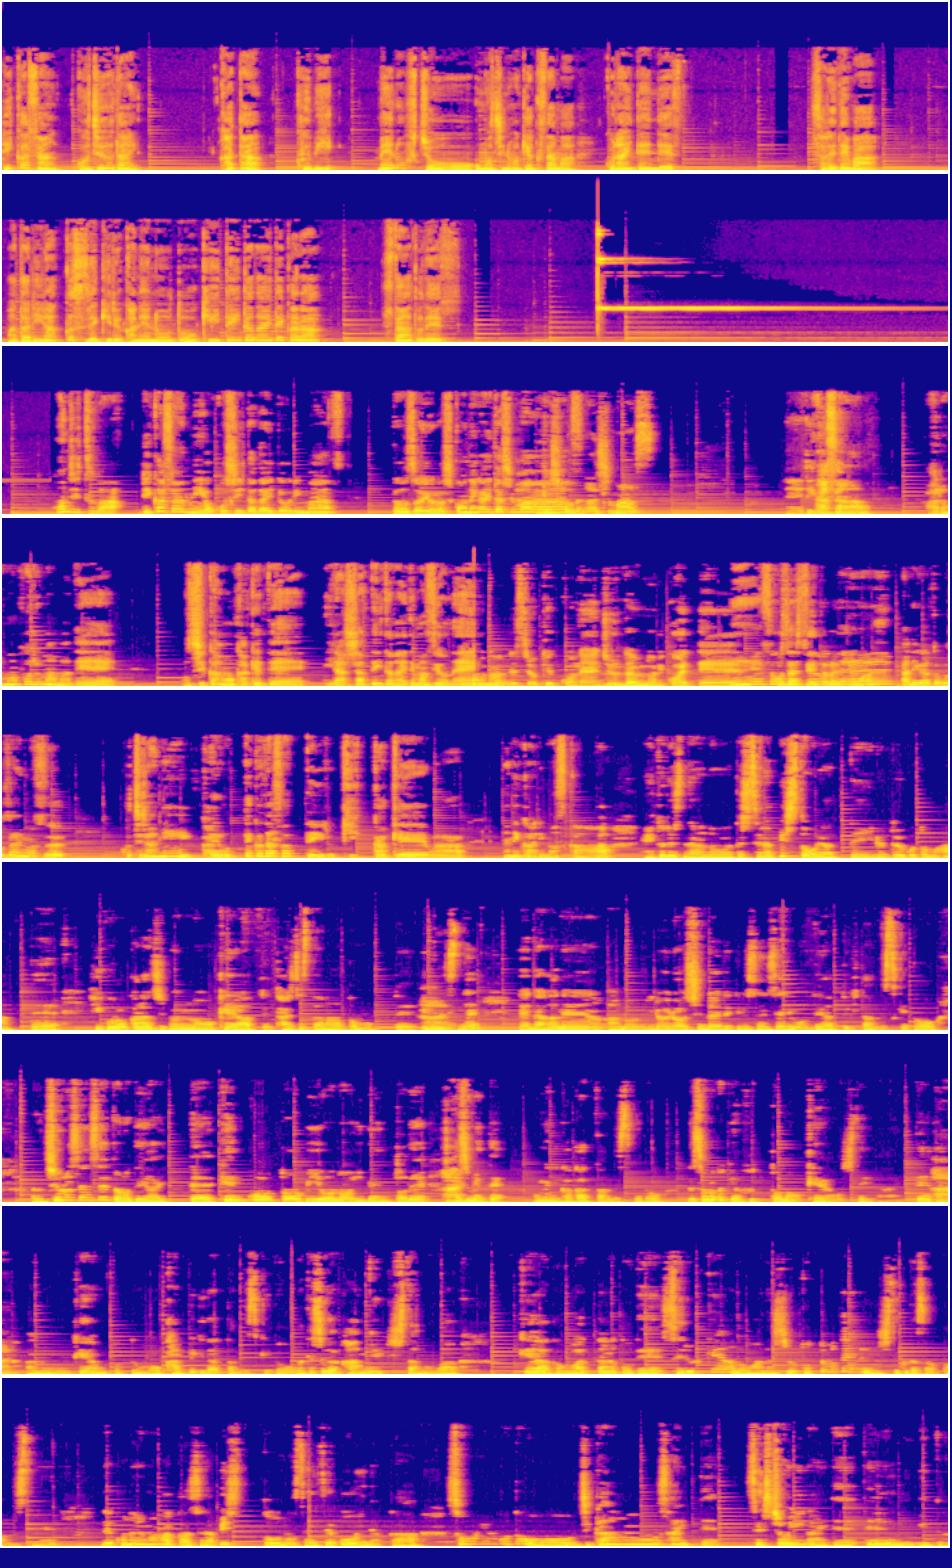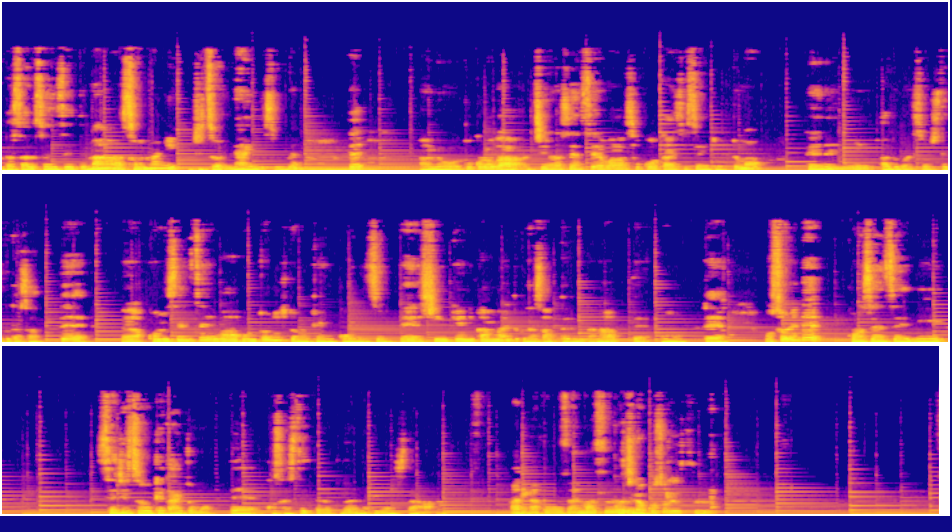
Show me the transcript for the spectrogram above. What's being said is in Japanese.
リカさん50代、肩、首、目の不調をお持ちのお客様、ご来店です。それでは、またリラックスできる鐘の音を聞いていただいてから、スタートです。本日は、リカさんにお越しいただいております。どうぞよろしくお願いいたします。よろしくお願いします。ねリカさん、アロマフォルマまでお時間をかけていらっしゃっていただいてますよね。そうなんですよ。結構ね、渋滞を乗り越えて、来させていただいてます、ね。ありがとうございます。こちらに通ってくださっているきっかけは何かありますか？えっ、ー、とですね、あの、私セラピストをやっているということもあって、日頃から自分のケアって大切だなと思っているんですね。はい、で、長年、あの、いろいろ信頼できる先生にも出会ってきたんですけど、あの、中野先生との出会いって、健康と美容のイベントで初めてお目にかかったんですけど、はい、で、その時はフットのケアをしていただいて、はい、あの、ケアもとっても完璧だったんですけど、私が感激したのは、ケアが終わった後で、セルフケアのお話をとっても丁寧にしてくださったんですね。で、この世の中、セラピストの先生多い中、そういうことを時間を割いて、セッション以外で丁寧に言ってくださる先生って、まあ、そんなに実はいないんですよね。で、あの、ところが、千浦先生はそこを大切にとっても丁寧にアドバイスをしてくださって、この先生は本当に人の健康について真剣に考えてくださってるんだなって思って、もうそれでこの先生に施術を受けたいと思って来させていただくようになりました。ありがとうございます。こちらこそです。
